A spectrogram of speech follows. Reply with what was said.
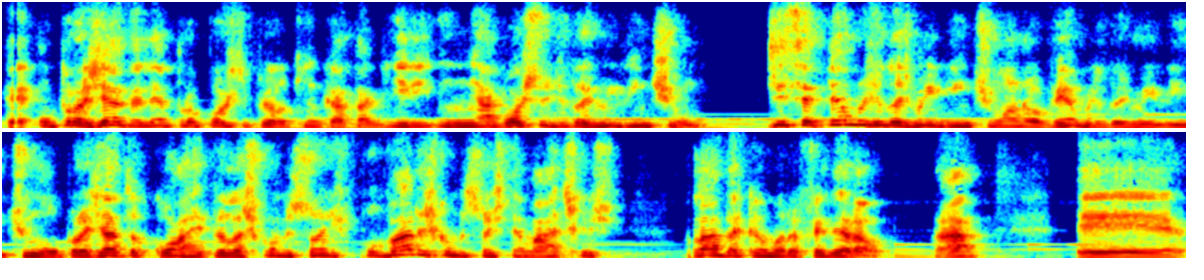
É, o projeto ele é proposto pelo Kim Kataguiri em agosto de 2021. De setembro de 2021 a novembro de 2021, o projeto corre pelas comissões, por várias comissões temáticas lá da Câmara Federal, tá? É,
